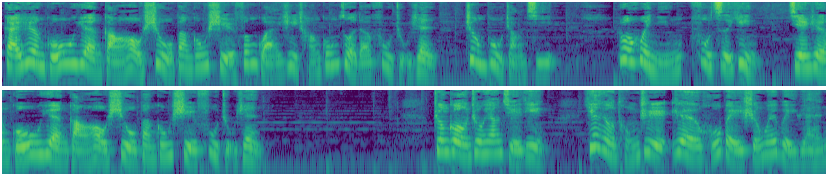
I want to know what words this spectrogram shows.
改任国务院港澳事务办公室分管日常工作的副主任、正部长级。骆惠宁、傅自应兼任国务院港澳事务办公室副主任。中共中央决定，应勇同志任湖北省委委员、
